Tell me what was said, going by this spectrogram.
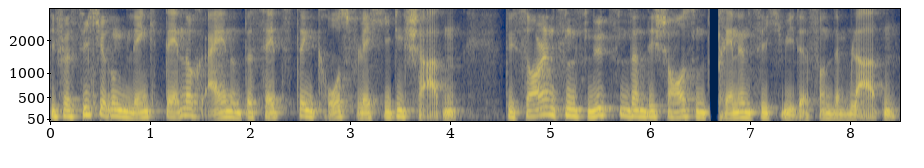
Die Versicherung lenkt dennoch ein und ersetzt den großflächigen Schaden. Die Sorensens nützen dann die Chance und trennen sich wieder von dem Laden.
